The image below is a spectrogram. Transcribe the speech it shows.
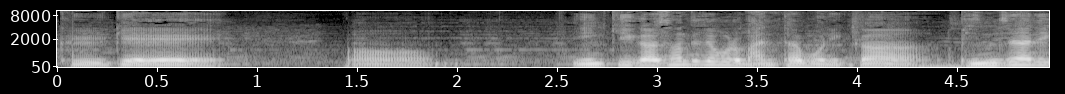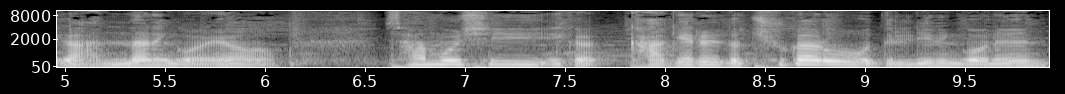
그게, 어, 인기가 상대적으로 많다 보니까 빈자리가 안 나는 거예요. 사무실, 그러니까 가게를 더 추가로 늘리는 거는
